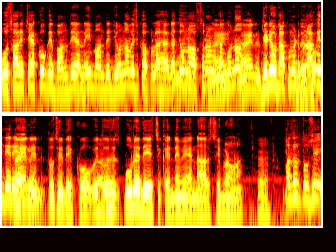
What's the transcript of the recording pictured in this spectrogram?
ਉਹ ਸਾਰੇ ਚੈੱਕ ਹੋ ਕੇ ਬੰਦੇ ਆ ਨਹੀਂ ਬੰਦੇ ਜੇ ਉਹਨਾਂ ਵਿੱਚ ਕਪਲਾ ਹੈਗਾ ਤੇ ਉਹਨਾਂ ਅਫਸਰਾਂ ਨੂੰ ਨਹੀਂ, ਟੰਗੋ ਨਾ ਨਹੀਂ, ਨਹੀਂ। ਜਿਹੜੇ ਉਹ ਡਾਕੂਮੈਂਟ ਬਣਾ ਕੇ ਦੇ ਰਹੇ ਨਹੀਂ ਹੈਗੇ। ਨਹੀਂ ਤੁਸੀਂ ਦੇਖੋ ਵੀ ਤੁਸੀਂ ਪੂਰੇ ਦੇਸ਼ 'ਚ ਕਹਿੰਦੇ ਵੀ ਐਨਆਰਸੀ ਬਣਾਉਣਾ। ਮਤਲਬ ਤੁਸੀਂ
